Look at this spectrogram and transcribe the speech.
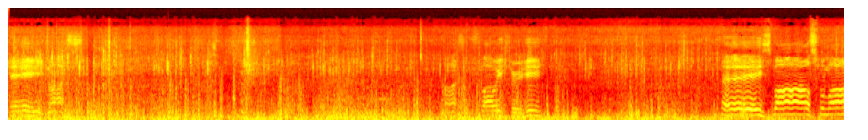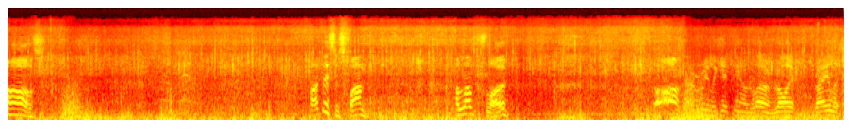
Hey, nice. Nice and flowy through here. Hey, smiles for miles. Oh, this is fun. I love flow. Oh, I've got to really get down low and rail, rail it.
